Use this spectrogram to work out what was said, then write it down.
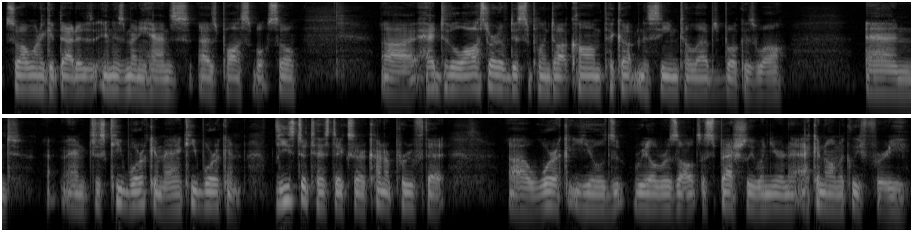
so I want to get that in as many hands as possible. So uh, head to the lostartofdiscipline.com, pick up Nassim Taleb's book as well, and and just keep working, man. Keep working. These statistics are kind of proof that uh, work yields real results, especially when you're in an economically free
